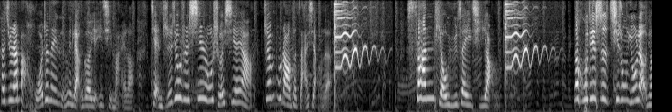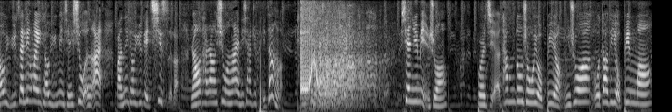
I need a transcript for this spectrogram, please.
她居然把活着那那两个也一起埋了，简直就是心如蛇蝎呀！真不知道她咋想的。三条鱼在一起养，那估计是其中有两条鱼在另外一条鱼面前秀恩爱，把那条鱼给气死了，然后他让秀恩爱的下去陪葬了。”仙女敏说：“波儿姐，他们都说我有病，你说我到底有病吗？”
